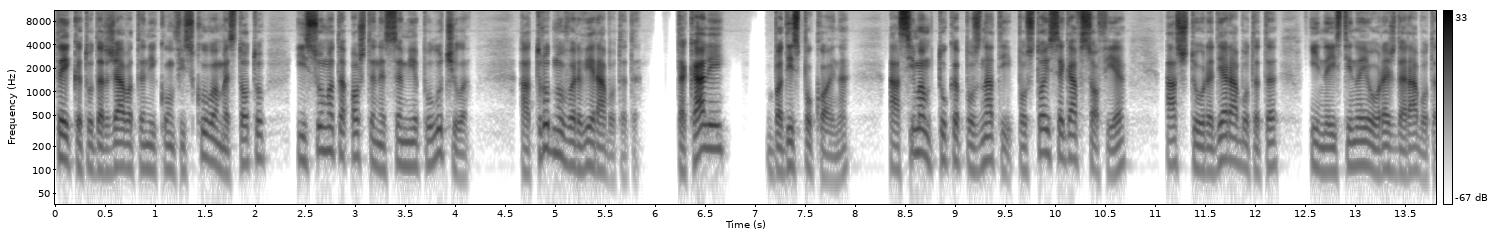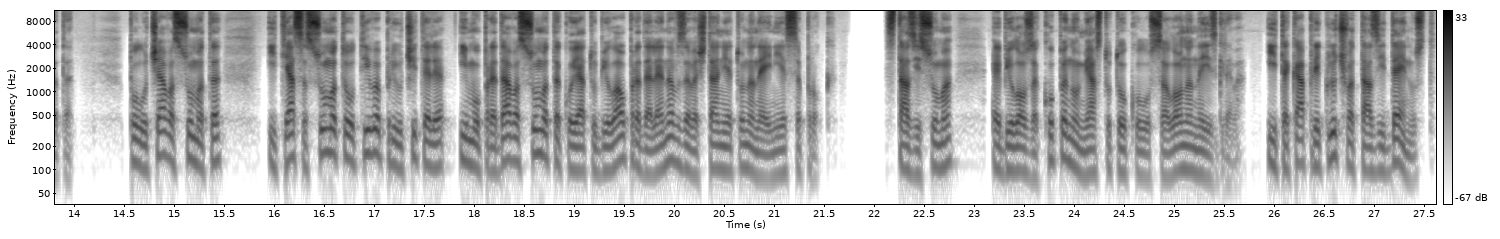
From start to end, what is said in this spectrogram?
тъй като държавата ни конфискува местото и сумата още не съм я получила, а трудно върви работата. Така ли? Бъди спокойна. Аз имам тук познати. Постой сега в София. Аз ще уредя работата и наистина я урежда работата. Получава сумата и тя със сумата отива при учителя и му предава сумата, която била определена в завещанието на нейния съпруг. С тази сума е било закупено мястото около салона на изгрева. И така приключва тази дейност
